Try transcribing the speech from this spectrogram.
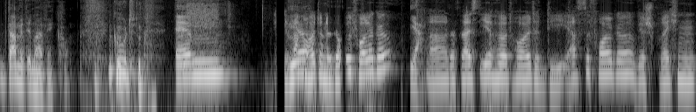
damit immer wegkommen. gut. ähm, wir, wir machen heute eine Doppelfolge. Ja. Äh, das heißt, ihr hört heute die erste Folge. Wir sprechen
